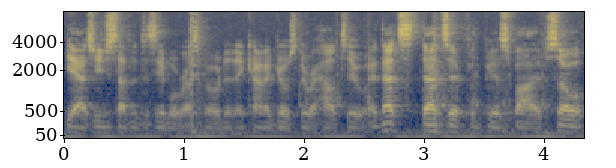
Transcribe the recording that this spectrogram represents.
yeah, so you just have to disable rest mode, and it kind of goes through a how to, and that's that's it for the PS5. So.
